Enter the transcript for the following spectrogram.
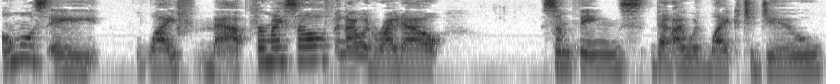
almost a life map for myself, and I would write out some things that I would like to do.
